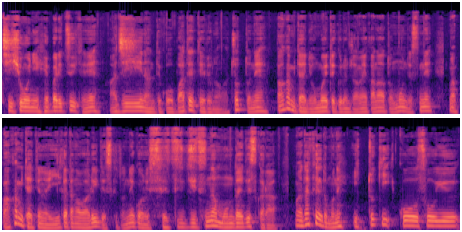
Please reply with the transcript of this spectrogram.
地表にへばりついてね、味なんてこうバテてるのがちょっとね、バカみたいに思えてくるんじゃないかなと思うんですね。まあバカみたいっていうのは言い方が悪いですけどね、これ切実な問題ですから。まあだけれどもね、一時こうそういう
